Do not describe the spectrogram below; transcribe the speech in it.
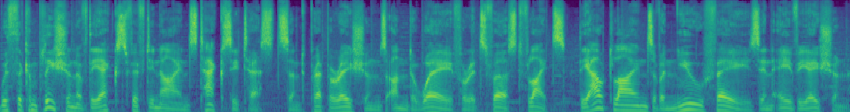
With the completion of the X-59's taxi tests and preparations underway for its first flights, the outlines of a new phase in aviation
